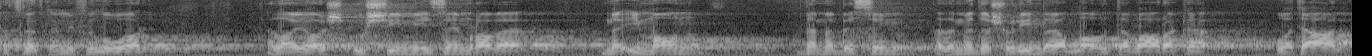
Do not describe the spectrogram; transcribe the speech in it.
të cilat kemi filluar dhe ajo është ushqimi i zemrave me iman dhe me besim dhe me dashuri ndaj Allahut tebareke ve teala.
